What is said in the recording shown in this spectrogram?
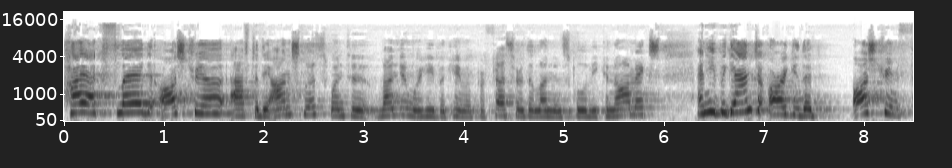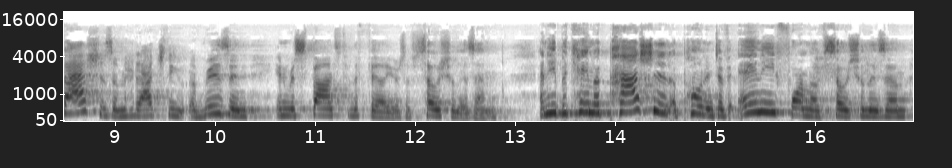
Hayek fled Austria after the Anschluss, went to London where he became a professor at the London School of Economics, and he began to argue that Austrian fascism had actually arisen in response to the failures of socialism. And he became a passionate opponent of any form of socialism,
